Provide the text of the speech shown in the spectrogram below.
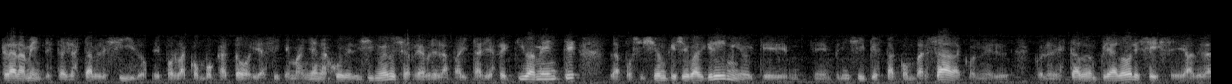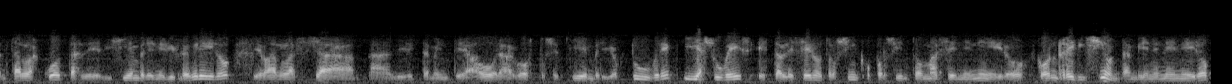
claramente está ya establecido eh, por la convocatoria, así que mañana jueves 19 se reabre la paritaria. Efectivamente, la posición que lleva el gremio y que en principio está conversada con el, con el Estado empleador es ese, adelantar las cuotas de diciembre, enero y febrero, llevarlas ya directamente ahora, agosto, septiembre y octubre, y a su vez establecer otro 5% más en enero, con revisión también en enero,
